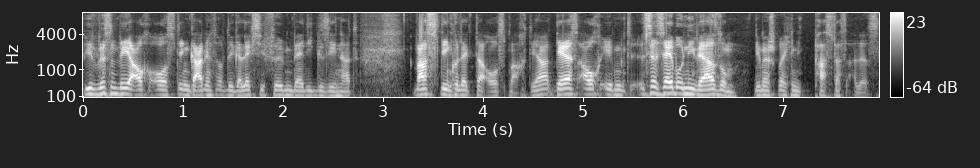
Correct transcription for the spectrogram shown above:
wie wissen wir ja auch aus den Guardians of the Galaxy Filmen, wer die gesehen hat, was den Collector ausmacht. Ja, der ist auch eben, ist dasselbe Universum. Dementsprechend passt das alles.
